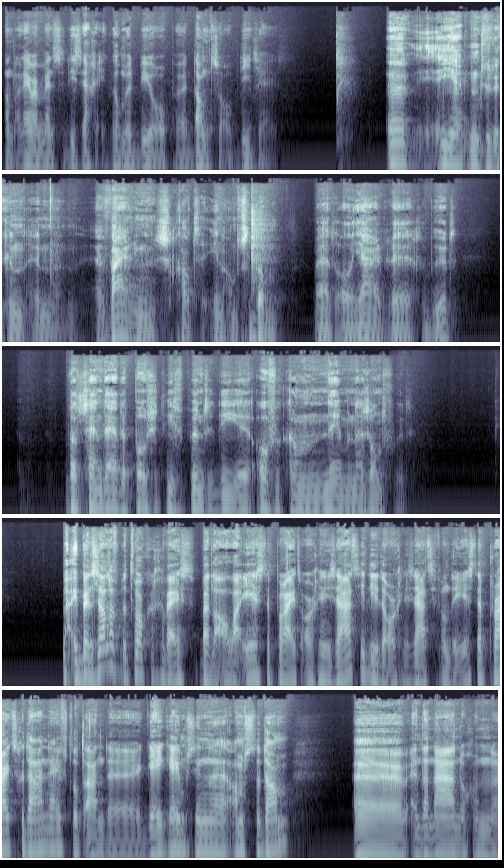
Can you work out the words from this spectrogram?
Dan alleen maar mensen die zeggen... ik wil met bier op eh, dansen op DJ's. Eh, je hebt natuurlijk een, een ervaringsgat in Amsterdam... waar het al jaren eh, gebeurt. Wat zijn daar de positieve punten die je over kan nemen naar Zandvoort? Ik ben zelf betrokken geweest bij de allereerste Pride-organisatie... die de organisatie van de eerste Prides gedaan heeft... tot aan de Gay Games in eh, Amsterdam. Eh, en daarna nog een eh,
